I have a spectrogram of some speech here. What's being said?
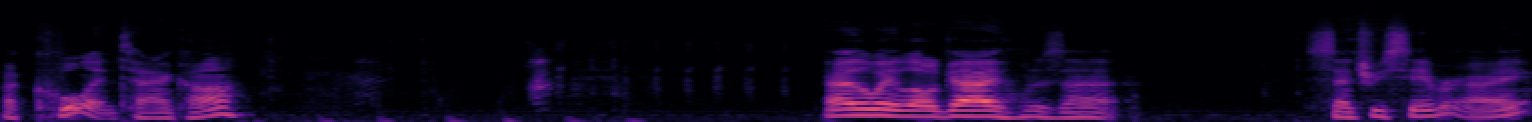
A coolant tank, huh? Out of the way, little guy. What is that? Century Saber, alright.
